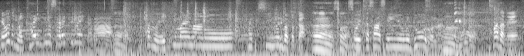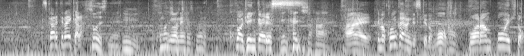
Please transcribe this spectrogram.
でまだほら開業されてないから、う多分駅前のあのタクシー乗り場とか、んうんそうだね。そういったさ専用の道路なんかも、うん。まだね使われてないから。そうですね。うん。ここまでしか近づかなかっここは限界でたす。限界でした。はい。はい。で、まあ、今回なんですけども、はい。コアランポン駅とい。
